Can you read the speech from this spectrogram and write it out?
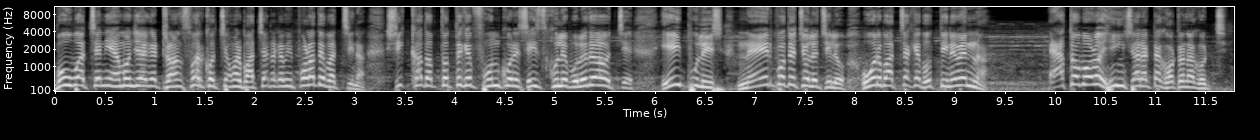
বউ বাচ্চা নিয়ে এমন জায়গায় ট্রান্সফার করছে, আমার বাচ্চাটাকে আমি পড়াতে পারছি না। শিক্ষা দপ্তর থেকে ফোন করে সেই স্কুলে বলে দেওয়া হচ্ছে, এই পুলিশ ন্যায়ের পথে চলেছিল, ওর বাচ্চাকে ভর্তি নেবেন না। এত বড় হিংসার একটা ঘটনা ঘটছে।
